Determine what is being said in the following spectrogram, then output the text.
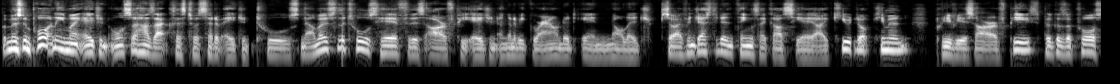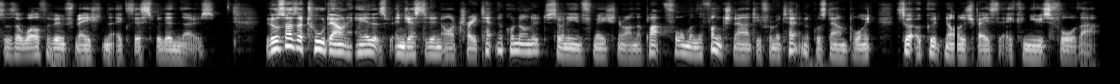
But most importantly, my agent also has access to a set of agent tools. Now, most of the tools here for this RFP agent are going to be grounded in knowledge. So I've ingested in things like our CAIQ document, previous RFPs, because of course there's a wealth of information that exists within those. It also has a tool down here that's ingested in our Tray technical knowledge, so any information around the platform and the functionality from a technical standpoint, it's got a good knowledge base that it can use for that.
